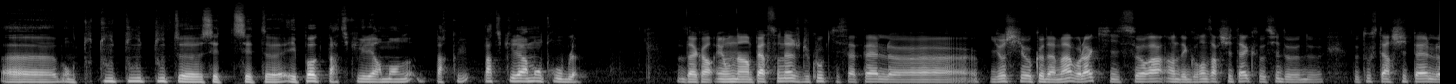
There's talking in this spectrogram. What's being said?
bon, toute cette, cette, époque particulièrement, particulièrement trouble. D'accord. Et on a un personnage du coup qui s'appelle Yoshio Kodama, voilà, qui sera un des grands architectes aussi de, de tout cet archipel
